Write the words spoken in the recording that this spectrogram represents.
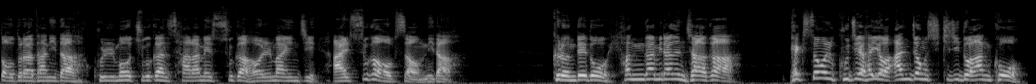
떠돌아다니다 굶어 죽어간 사람의 수가 얼마인지 알 수가 없사옵니다. 그런데도 현감이라는 자가 백성을 구제하여 안정시키지도 않고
